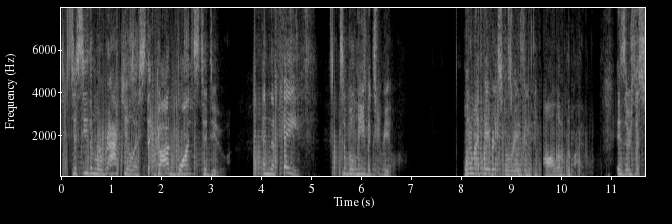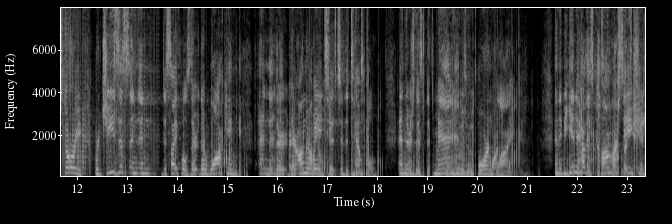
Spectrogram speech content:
to see the miraculous that God wants to do and the faith to believe it's real. One of my favorite stories in all of the Bible is there's this story where Jesus and, and disciples, they're, they're walking and they're, they're on their way to, to the temple. And there's this, this man who was born blind. And they begin to have this conversation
